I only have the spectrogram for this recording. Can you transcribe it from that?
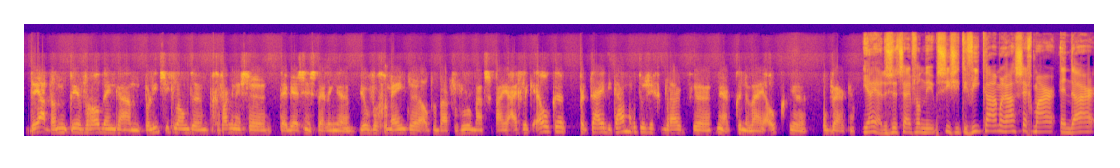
Ja, dan kun je vooral denken aan politieklanten, gevangenissen, TBS-instellingen, heel veel gemeenten, openbaar vervoermaatschappijen. Eigenlijk elke partij die cameratoezicht gebruikt, eh, nou ja, kunnen wij ook eh, opwerken. Ja, ja, dus het zijn van die CCTV-camera's, zeg maar. En daar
